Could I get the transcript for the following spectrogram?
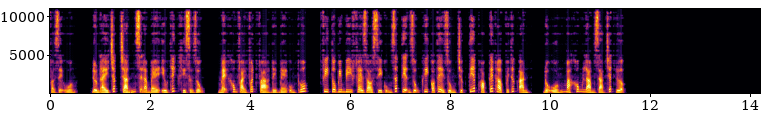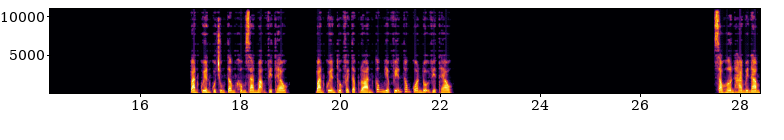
và dễ uống. Điều này chắc chắn sẽ làm bé yêu thích khi sử dụng. Mẹ không phải vất vả để bé uống thuốc. Phytobimbi Fezosi cũng rất tiện dụng khi có thể dùng trực tiếp hoặc kết hợp với thức ăn, đồ uống mà không làm giảm chất lượng. Bản quyền của Trung tâm Không gian mạng Việt Theo. Bản quyền thuộc về Tập đoàn Công nghiệp Viễn thông Quân đội Việt Theo. Sau hơn 20 năm,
